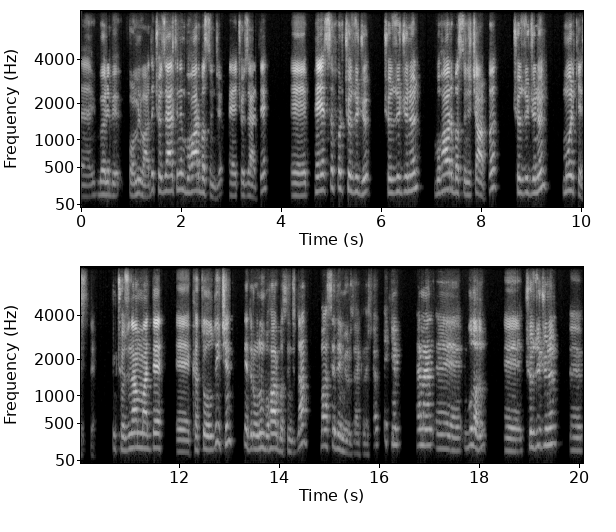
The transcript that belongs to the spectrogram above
e, böyle bir formül vardı. Çözeltinin buhar basıncı, P çözelti. E, P0 çözücü, çözücünün buhar basıncı çarpı çözücünün mol kesiti. Çünkü çözünen madde e, katı olduğu için nedir onun buhar basıncından bahsedemiyoruz arkadaşlar. Peki hemen e, bulalım. E, çözücünün e,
